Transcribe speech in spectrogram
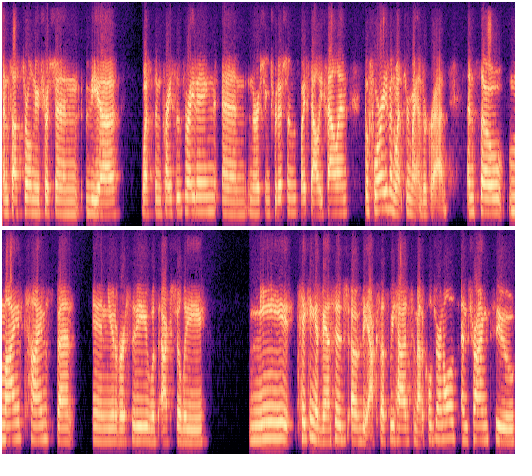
ancestral nutrition via Weston Price's writing and Nourishing Traditions by Sally Fallon before I even went through my undergrad. And so my time spent in university was actually me taking advantage of the access we had to medical journals and trying to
